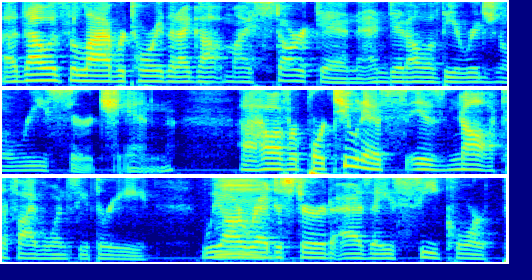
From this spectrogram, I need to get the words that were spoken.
Uh, that was the laboratory that I got my start in and did all of the original research in. Uh, however, Portunus is not a 501c3 we mm. are hmm. registered as a C Corp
